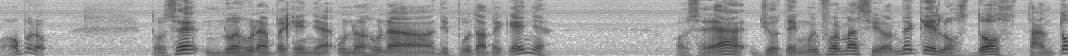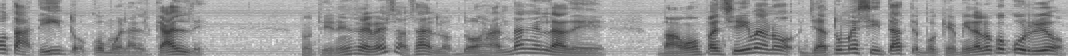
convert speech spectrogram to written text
no, pero entonces no es una pequeña, no es una disputa pequeña. O sea, yo tengo información de que los dos, tanto Tatito como el alcalde, no tienen reversa. O sea, los dos andan en la de vamos para encima, no, ya tú me citaste, porque mira lo que ocurrió.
